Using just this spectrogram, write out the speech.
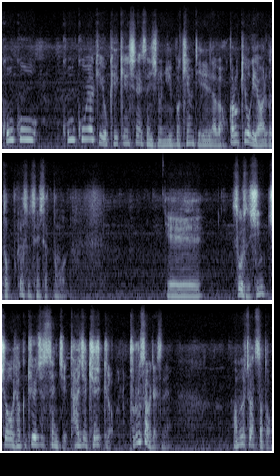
高校高校野球を経験してない選手の入部は極めて異例だが他の競技ではあるがトップクラスの選手だと思うへえそうですね。身長190センチ体重90キロ。プロレスラーみたいですね。アメフトやってたと。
